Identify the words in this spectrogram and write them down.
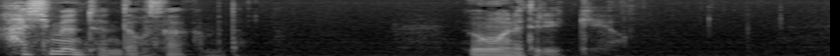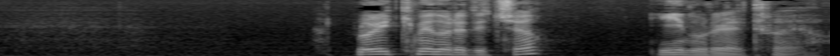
하시면 된다고 생각합니다. 응원해 드릴게요. 로이킴의 노래 듣죠? 이 노래를 들어요.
